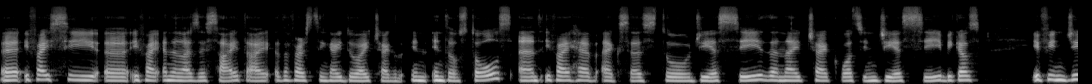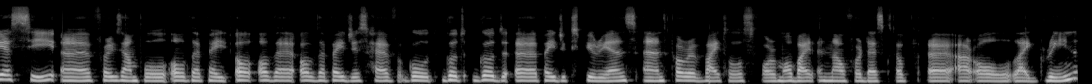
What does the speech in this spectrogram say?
uh, if I see, uh, if I analyze the site, I the first thing I do, I check in, in those tools, and if I have access to GSC, then I check what's in GSC because if in GSC, uh, for example, all the page, all, all, the all the pages have good good good uh, page experience and core vitals for mobile and now for desktop uh, are all like green,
